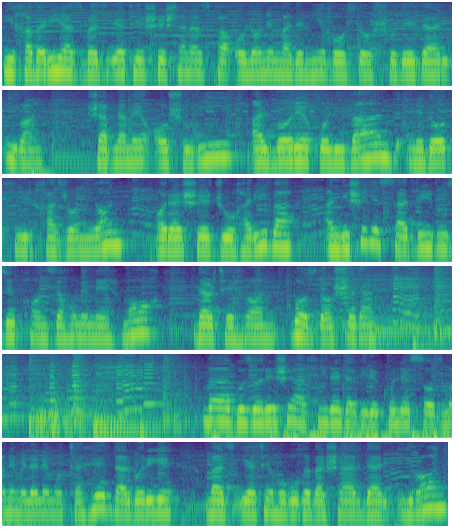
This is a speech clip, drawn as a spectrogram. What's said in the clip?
بیخبری از وضعیت ششتن از فعالان مدنی بازداشت شده در ایران شبنم آشوری، الوار قلیوند، ندا پیر خزرانیان، آرش جوهری و اندیشه صدری روز پانزدهم مهر ماه در تهران بازداشت شدند. و گزارش اخیر دبیر کل سازمان ملل متحد درباره وضعیت حقوق بشر در ایران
